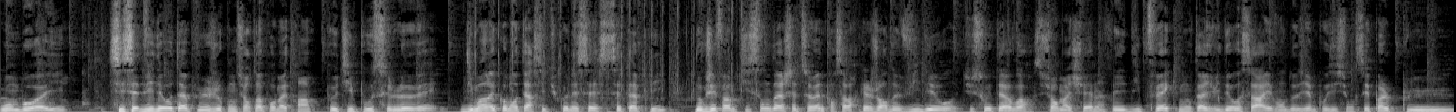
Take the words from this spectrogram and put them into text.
Wombo AI. Si cette vidéo t'a plu, je compte sur toi pour mettre un petit pouce levé. Dis-moi dans les commentaires si tu connaissais cette appli. Donc j'ai fait un petit sondage cette semaine pour savoir quel genre de vidéo tu souhaitais avoir sur ma chaîne. Les deepfakes, montage vidéo, ça arrive en deuxième position. C'est pas le plus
